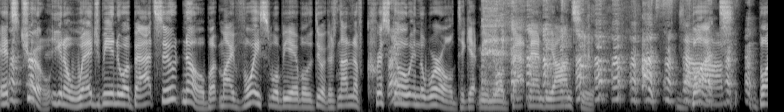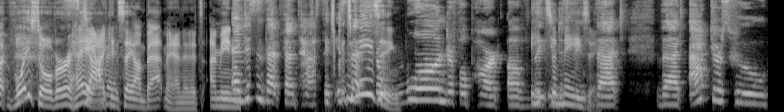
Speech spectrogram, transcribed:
It's true. You gonna wedge me into a bat suit? No, but my voice will be able to do it. There's not enough Crisco in the world to get me into a Batman Beyond suit. But but voiceover, hey, Stop I can say I'm Batman, and it's I mean And isn't that fantastic? It's- isn't it's that amazing. The wonderful part of the It's industry amazing. that that actors who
